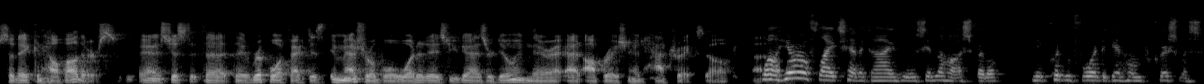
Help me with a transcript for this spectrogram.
so they can help others. And it's just that the, the ripple effect is immeasurable what it is you guys are doing there at operation at hat trick so uh, well hero flights had a guy who was in the hospital and he couldn't afford to get home for christmas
